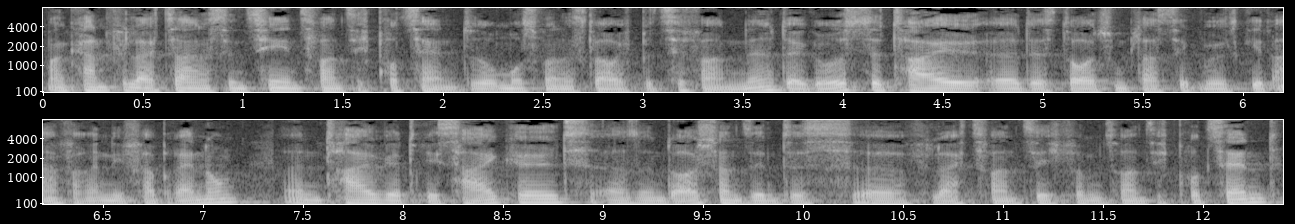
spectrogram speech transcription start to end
Man kann vielleicht sagen, es sind 10, 20 Prozent. So muss man es, glaube ich, beziffern. Ne? Der größte Teil äh, des deutschen Plastikmülls geht einfach in die Verbrennung. Ein Teil wird recycelt. Also in Deutschland sind es äh, vielleicht 20, 25 Prozent.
